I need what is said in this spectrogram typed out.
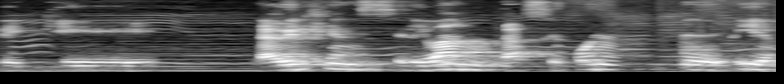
de que la Virgen se levanta, se pone de pie.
